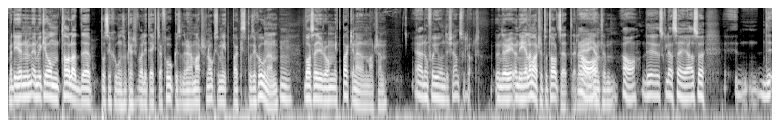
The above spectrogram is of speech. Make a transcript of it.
Men det är ju en, en mycket omtalad position som kanske var lite extra fokus under den här matchen också, mittbackspositionen. Mm. Vad säger du om mittbackarna under matchen? Ja, de får ju underkänt såklart. Under, under hela matchen totalt sett? Eller Ja. egentligen? Ja, det skulle jag säga. Alltså, det,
